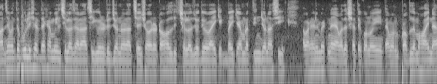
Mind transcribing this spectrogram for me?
মাঝে মধ্যে পুলিশের দেখা মিলছিল যারা সিকিউরিটির জন্য রাজশাহী শহরে টহল দিচ্ছিল। যদিও বাইক, এক বাইকে আমরা তিনজন আসি আবার হেলমেট নাই, আমাদের সাথে কোনোই তেমন প্রবলেম হয় না।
